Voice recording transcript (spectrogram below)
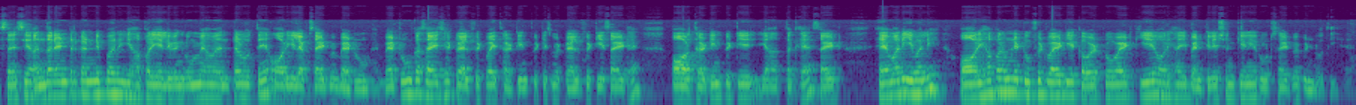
इस तरह से अंदर एंटर करने पर यहाँ पर ये लिविंग रूम में हम एंटर होते हैं और ये लेफ़्ट साइड में बेडरूम है। बेडरूम का साइज़ है 12 फीट बाई 13 फीट इसमें 12 फीट ये साइड है और 13 फीट ये यहाँ तक है साइड है हमारी ये वाली। और यहाँ पर हमने टू फिट वाइड ये कवर्ड प्रोवाइड किए और यहाँ ये वेंटिलेशन के लिए रोड साइड में विंडो दी है।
